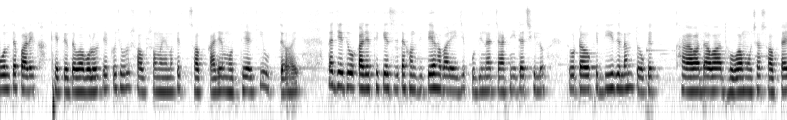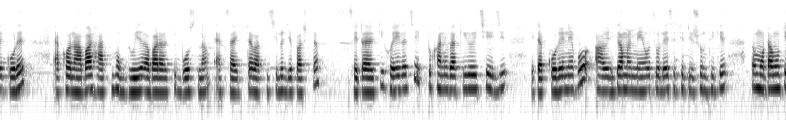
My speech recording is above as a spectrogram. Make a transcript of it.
বলতে পারে খেতে দেওয়া বলো, যে কিছু বলো, সব সময় আমাকে সব কাজের মধ্যে আর কি উঠতে হয়। তা যেহেতু ও কাজের থেকে এসেছে তখন দিতে হবে। আর এই যে পুদিনার চাটনিটা ছিল, তো ওটা ওকে দিয়ে দিলাম। তো ওকে খাওয়া দাওয়া, ধোয়া মোছা সবটাই করে এখন আবার হাত মুখ ধুয়ে আবার আর কি বসলাম। এক সাইডটা বাকি ছিল যে পাশটা, সেটা আর কি হয়ে গেছে। একটুখানি বাকি রয়েছে, এই যে এটা করে নেব। আর ওইদিকে আমার মেয়েও চলে এসেছে টিউশন থেকে। তো মোটামুটি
